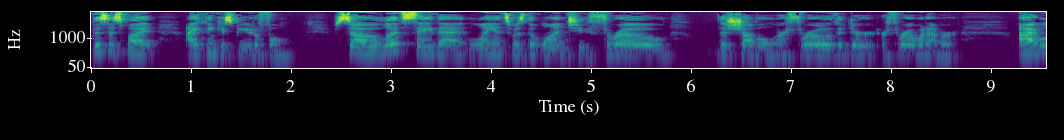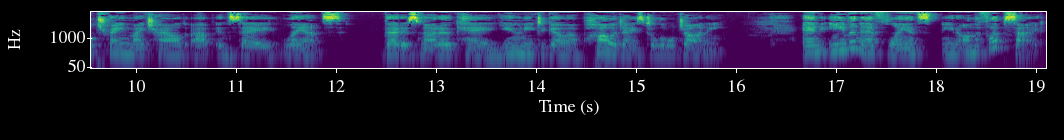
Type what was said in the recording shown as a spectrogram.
this is what I think is beautiful. So let's say that Lance was the one to throw the shovel or throw the dirt or throw whatever. I will train my child up and say, Lance, that is not okay. You need to go apologize to little Johnny. And even if Lance, you know, on the flip side,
